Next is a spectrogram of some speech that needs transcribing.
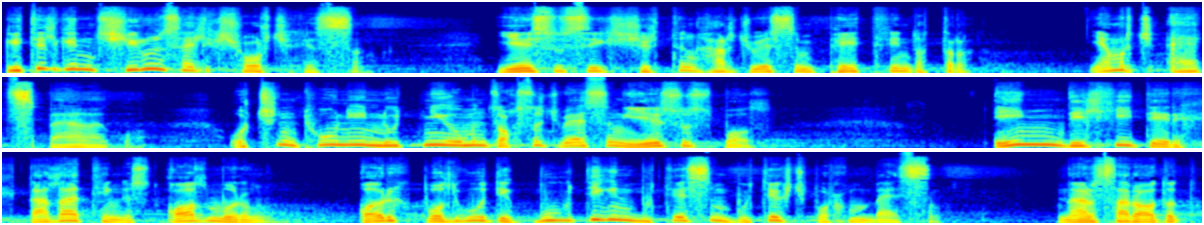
Гэтэл гинт ширүүн салхи шуурч эхэлсэн. Есүсийг ширтэн харж байсан Петрийн дотор ямар ч айдас байгаагүй. Учир нь түүний нүдний өмнө зогсож байсан Есүс бол энэ дэлхий дээрх далаа тэнгист гол мөрөн горих булгуудыг бүгдийг нь бүтээсэн бүтээгч бурхан байсан. Нар сар одод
